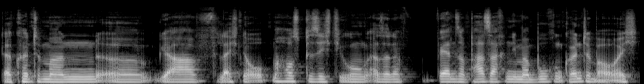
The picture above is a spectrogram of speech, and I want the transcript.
da könnte man äh, ja vielleicht eine Open House Besichtigung. Also da werden so ein paar Sachen, die man buchen könnte bei euch.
